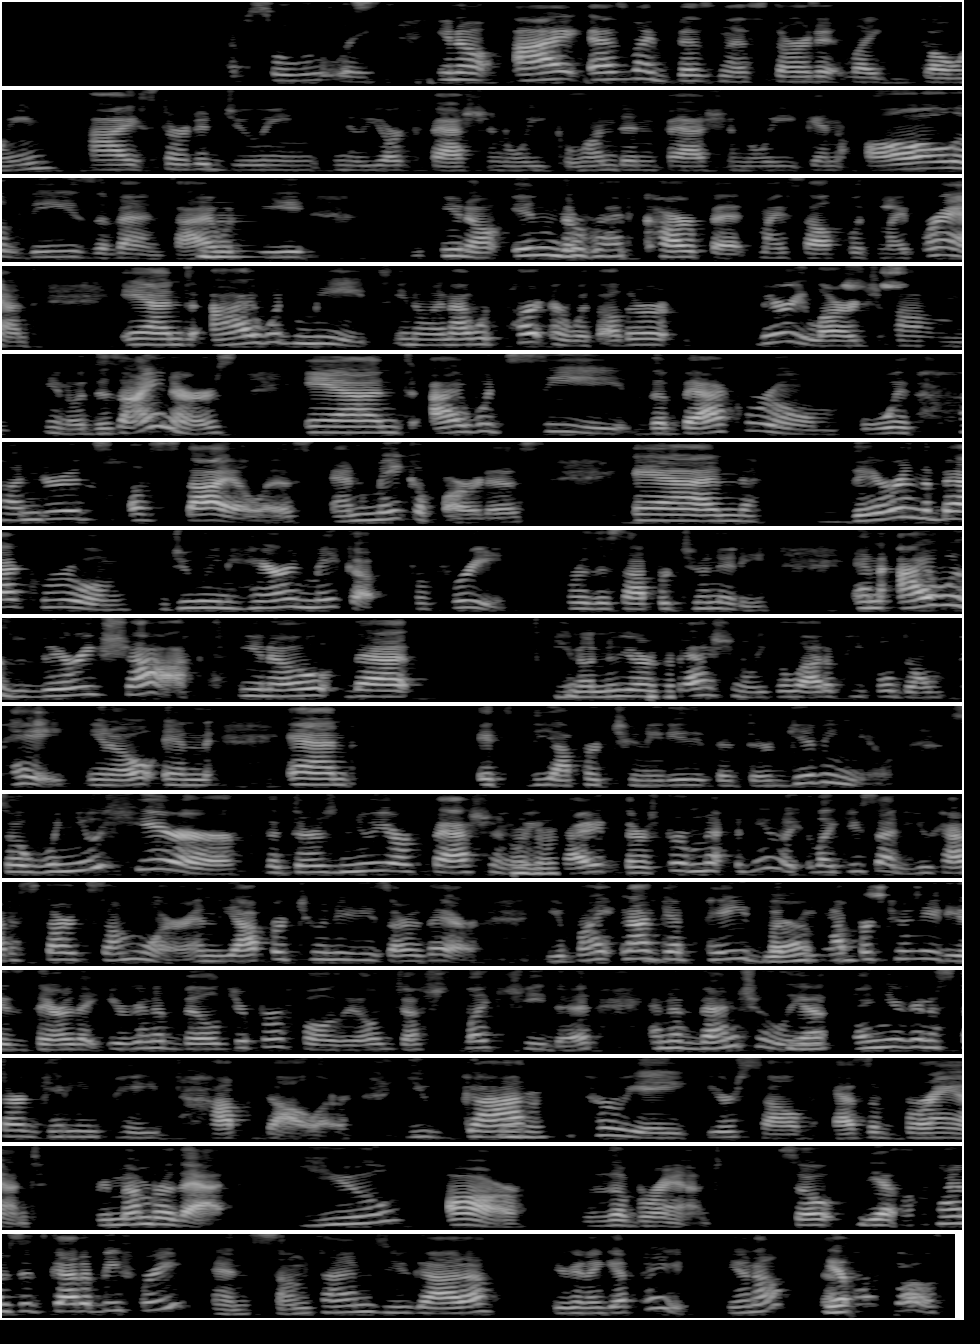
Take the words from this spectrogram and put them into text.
Absolutely. You know, I, as my business started like going, I started doing New York Fashion Week, London Fashion Week, and all of these events. Mm-hmm. I would mm-hmm. be, you know, in the red carpet myself with my brand. And I would meet, you know, and I would partner with other very large um, you know designers and i would see the back room with hundreds of stylists and makeup artists and they're in the back room doing hair and makeup for free for this opportunity. And I was very shocked, you know, that you know new york fashion week a lot of people don't pay you know and and it's the opportunity that they're giving you. So when you hear that there's New York Fashion Week, mm-hmm. right? There's for you know, like you said, you got to start somewhere, and the opportunities are there. You might not get paid, but yep. the opportunity is there that you're going to build your portfolio just like she did, and eventually, yep. then you're going to start getting paid top dollar. You got mm-hmm. to create yourself as a brand. Remember that you are the brand. So yep. sometimes it's got to be free, and sometimes you gotta you're going to get paid, you know? That's yep. how it goes.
